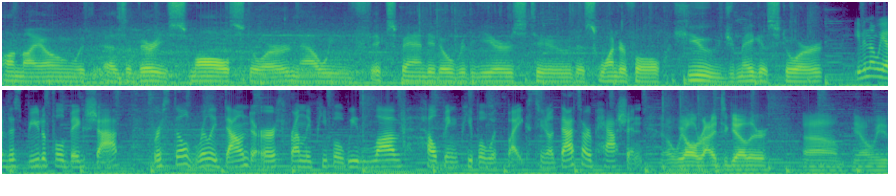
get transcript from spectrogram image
on my own with, as a very small store. Now we've expanded over the years to this wonderful, huge mega store. Even though we have this beautiful big shop, we're still really down-to-earth, friendly people. We love helping people with bikes. You know, that's our passion. You know, we all ride together. Um, you know, we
